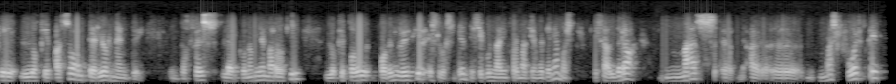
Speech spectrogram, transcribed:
que, lo que pasó anteriormente. Entonces, la economía marroquí, lo que podemos decir es lo siguiente, según la información que tenemos, que saldrá más, eh, eh, más, fuerte,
